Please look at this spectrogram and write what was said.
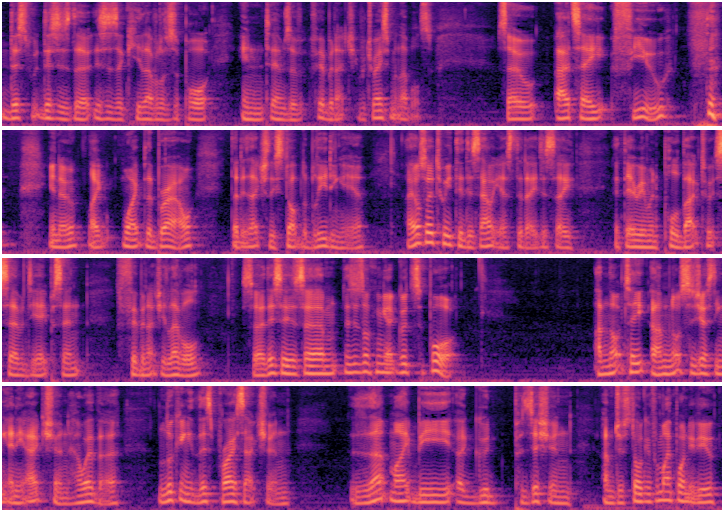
this this is the this is a key level of support in terms of Fibonacci retracement levels. So I'd say phew, you know, like wipe the brow, that it's actually stopped the bleeding here. I also tweeted this out yesterday to say Ethereum had pulled back to its 78% Fibonacci level. So this is um, this is looking at good support. I'm not take I'm not suggesting any action. However, looking at this price action, that might be a good position. I'm just talking from my point of view,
